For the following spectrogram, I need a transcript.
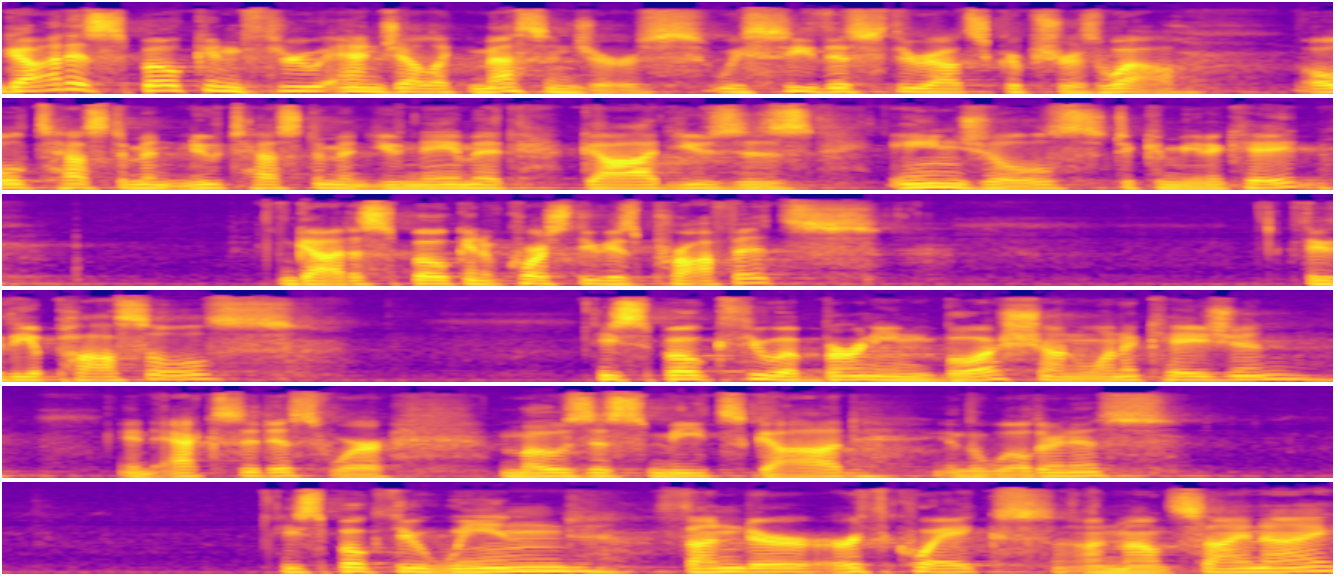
God has spoken through angelic messengers. We see this throughout Scripture as well. Old Testament, New Testament, you name it, God uses angels to communicate. God has spoken, of course, through his prophets, through the apostles. He spoke through a burning bush on one occasion in Exodus, where Moses meets God in the wilderness. He spoke through wind, thunder, earthquakes on Mount Sinai.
